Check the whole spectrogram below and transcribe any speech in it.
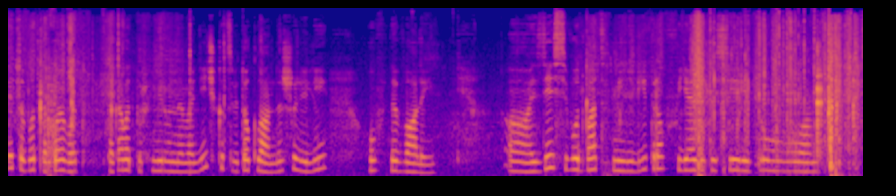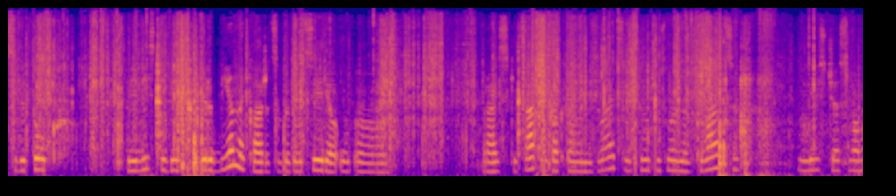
Это вот такой вот Такая вот парфюмированная водичка, цветок ландыша, Лили of the Valley. А, здесь всего 20 миллилитров. Я из этой серии пробовала цветок или листья вербены, кажется, вот эта вот серия э, райский сад, как там называется, очень, очень сложно открывается. Я сейчас вам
